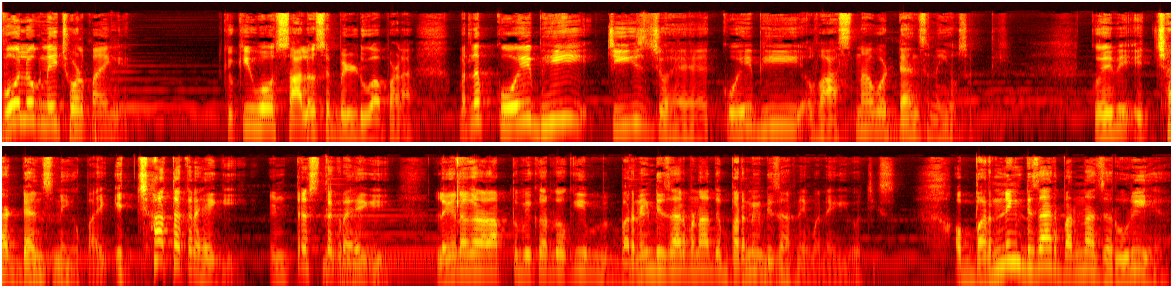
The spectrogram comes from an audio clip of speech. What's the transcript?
वो लोग नहीं छोड़ पाएँगे, क्योंकि वो सालों से बिल्ड हुआ पड़ा है। मतलब कोई भी चीज़ जो है, कोई भी वासना वो डेंस नहीं हो सकती। कोई भी इच्छा डेंस नहीं हो पाएगी। इच्छा तक रहेगी इंटरेस्ट तक रहेगी। लेकिन अगर आप तो भी कर दो कि बर्निंग डिज़ायर बना दे बर्निंग डिज़ायर नहीं बनेगी वो चीज़। और बर्निंग डिज़ायर बनना ज़रूरी है।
